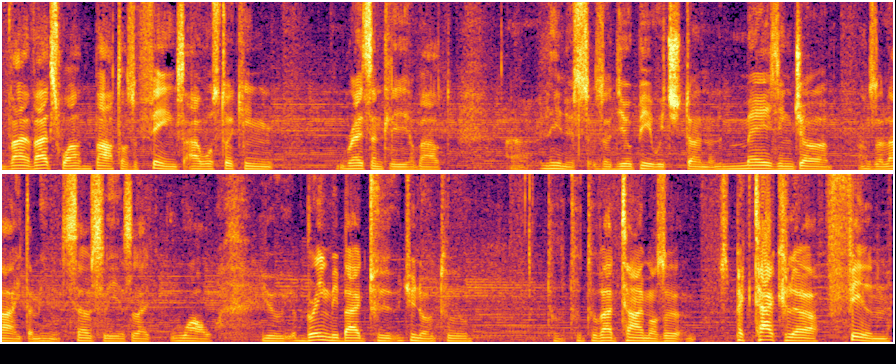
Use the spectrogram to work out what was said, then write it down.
that, that's one part of the things I was talking recently about uh, Linus, the DOP, which done an amazing job on the light. I mean, seriously, it's like wow, you bring me back to you know to to, to, to that time of the spectacular film.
